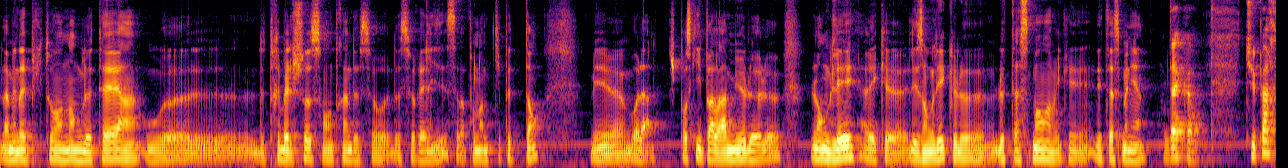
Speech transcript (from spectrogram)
l'amènerait plutôt en Angleterre, hein, où de très belles choses sont en train de se, de se réaliser. Ça va prendre un petit peu de temps. Mais voilà, je pense qu'il parlera mieux l'anglais avec les Anglais que le, le tassement avec les, les Tasmaniens. D'accord. Tu pars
